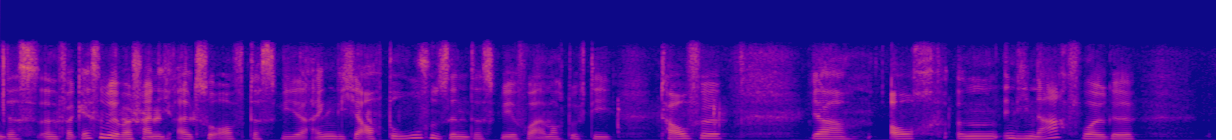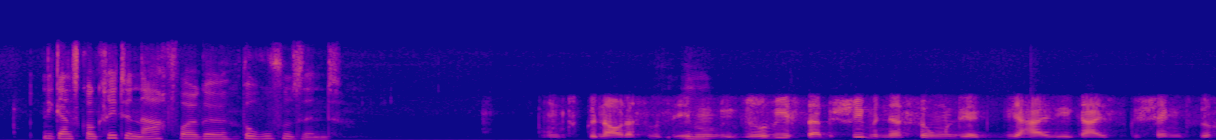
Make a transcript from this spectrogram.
Das äh, vergessen wir wahrscheinlich allzu oft, dass wir eigentlich ja auch berufen sind, dass wir vor allem auch durch die Taufe ja auch ähm, in die Nachfolge, die ganz konkrete Nachfolge berufen sind. Und genau, dass uns eben, mhm. so wie es da beschrieben in der der, der Heilige Geist geschenkt wird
